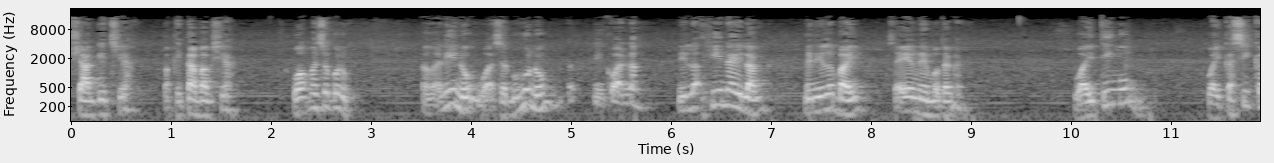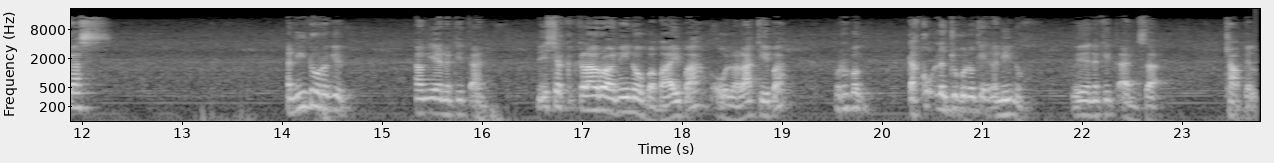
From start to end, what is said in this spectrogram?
syagit siya, pakitabag siya, Wa man sa kuno. Ang anino, wa sa buhunong, ni kuan lang. Nila, hinay lang na nilabay sa iyang nahimutangan. Way tingog, way kasikas. Anino ra ang iyang nakitaan. Di siya kaklaro anino, babae ba o lalaki ba? Pero pag dako lang jud kay anino. Iyang nakitaan sa chapel.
